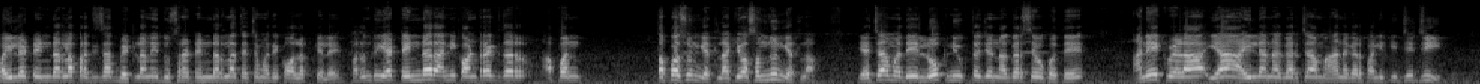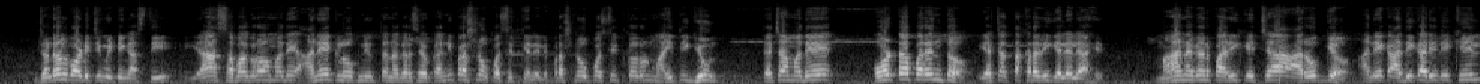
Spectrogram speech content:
पहिलं टेंडरला प्रतिसाद भेटला नाही दुसऱ्या टेंडरला त्याच्यामध्ये कॉलअप केलं आहे परंतु या टेंडर आणि कॉन्ट्रॅक्ट जर आपण तपासून घेतला किंवा समजून घेतला याच्यामध्ये लोकनियुक्त जे नगरसेवक होते अनेक वेळा या अहिल्यानगरच्या महानगरपालिकेची जी जनरल बॉडीची मीटिंग असती. या सभागृहामध्ये अनेक लोकनियुक्त नगरसेवकांनी प्रश्न उपस्थित केलेले. प्रश्न उपस्थित करून माहिती घेऊन त्याच्यामध्ये कोर्टापर्यंत याच्या तक्रारी गेलेल्या आहेत. महानगरपालिकेच्या आरोग्य अनेक अधिकारी देखील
